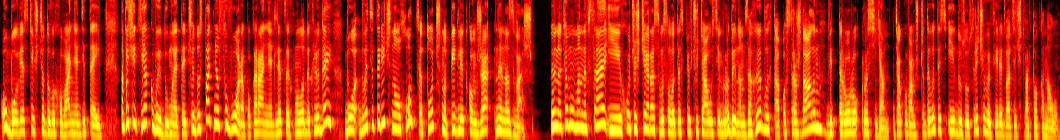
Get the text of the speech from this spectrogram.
обов'язків щодо виховання дітей. Напишіть, як ви думаєте, чи достатньо суворе покарання для цих молодих людей? Бо 20-річного хлопця точно підлітком вже не назвеш. Ну і на цьому в мене все. І хочу ще раз висловити співчуття усім родинам загиблих та постраждалим від терору росіян. Дякую вам, що дивитесь, і до зустрічі в ефірі 24 каналу.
